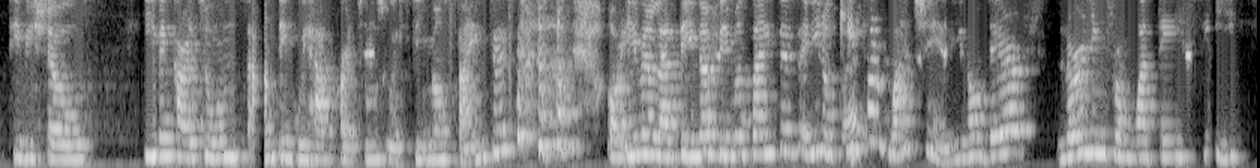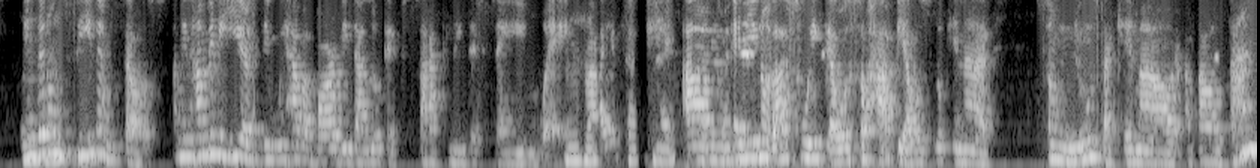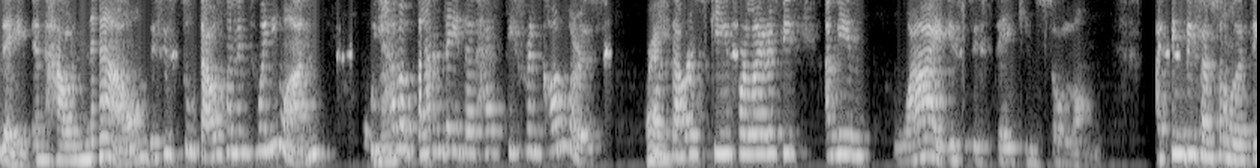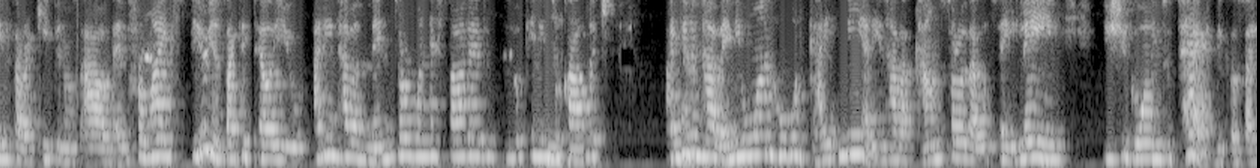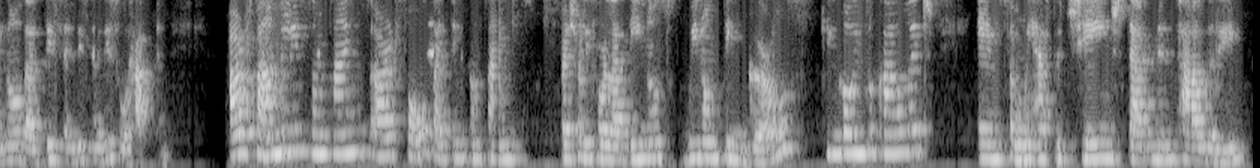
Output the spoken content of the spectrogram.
TV shows, even cartoons. I don't think we have cartoons with female scientists or even Latina female scientists. And, you know, kids are watching, you know, they're learning from what they see and they don't mm-hmm. see themselves. I mean, how many years did we have a Barbie that looked exactly the same way, mm-hmm. right? Right. Um, right. And you know, last week I was so happy. I was looking at some news that came out about Band-Aid and how now this is 2021. We mm-hmm. have a Band-Aid that has different colors right. for dark skin, for lighter skin. I mean, why is this taking so long? I think these are some of the things that are keeping us out. And from my experience, I could tell you, I didn't have a mentor when I started looking into mm-hmm. college. I didn't have anyone who would guide me. I didn't have a counselor that would say, Elaine, you should go into tech because I know that this and this and this will happen. Our families sometimes are at fault. I think sometimes, especially for Latinos, we don't think girls can go into college. And so we have to change that mentality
